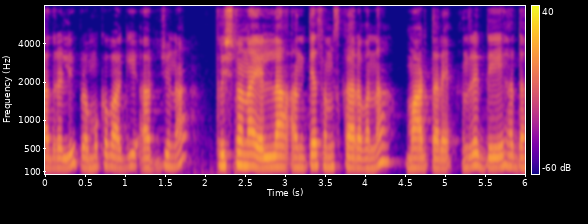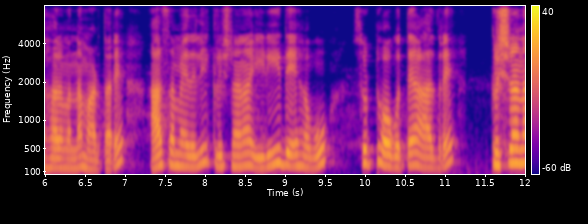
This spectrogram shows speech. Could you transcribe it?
ಅದರಲ್ಲಿ ಪ್ರಮುಖವಾಗಿ ಅರ್ಜುನ ಕೃಷ್ಣನ ಎಲ್ಲ ಅಂತ್ಯ ಸಂಸ್ಕಾರವನ್ನು ಮಾಡ್ತಾರೆ. ಅಂದರೆ ದೇಹ ದಹನವನ್ನು ಮಾಡ್ತಾರೆ. ಆ ಸಮಯದಲ್ಲಿ ಕೃಷ್ಣನ ಇಡೀ ದೇಹವು ಸುಟ್ಟು ಹೋಗುತ್ತೆ. ಆದರೆ ಕೃಷ್ಣನ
